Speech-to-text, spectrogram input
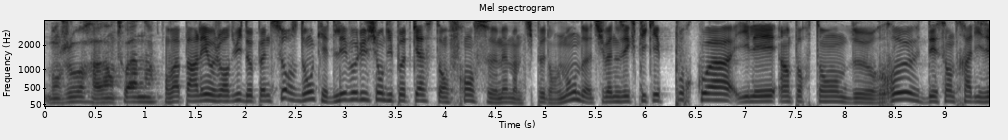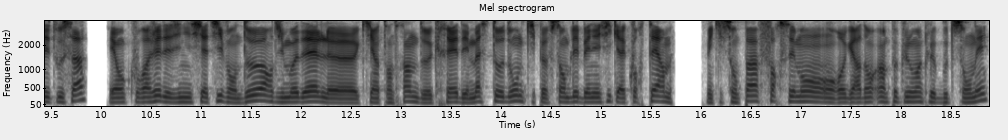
Bonjour euh, Antoine. On va parler aujourd'hui d'open source donc et de l'évolution du podcast en France, même un petit peu dans le monde. Tu vas nous expliquer pourquoi il est important de redécentraliser tout ça et encourager des initiatives en dehors du modèle euh, qui est en train de créer des mastodontes qui peuvent sembler bénéfiques à court terme, mais qui sont pas forcément en regardant un peu plus loin que le bout de son nez.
